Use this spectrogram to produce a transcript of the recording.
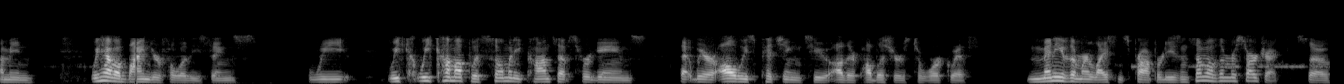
I mean, we have a binder full of these things. We we we come up with so many concepts for games that we are always pitching to other publishers to work with. Many of them are licensed properties, and some of them are Star Trek. So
